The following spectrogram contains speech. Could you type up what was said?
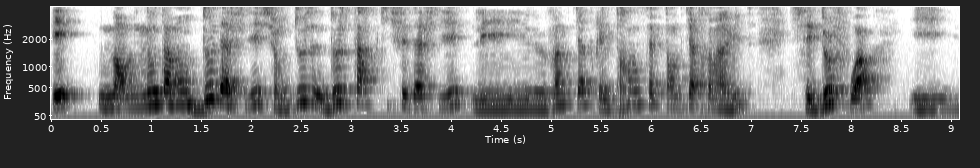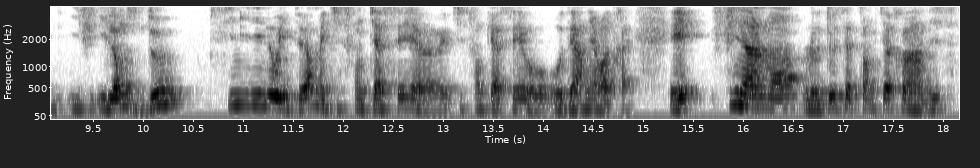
Et notamment deux d'affilée sur deux, deux starts qu'il fait d'affilée, les, le 24 et le 30 septembre 88. C'est deux fois, il, il, il lance deux simili no mais qui se font casser, euh, qui se font casser au, dernier retrait. Et finalement, le 2 septembre 90,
